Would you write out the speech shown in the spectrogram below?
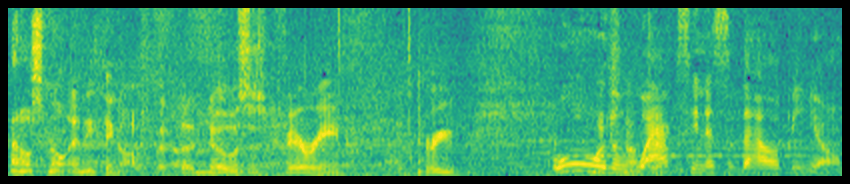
I don't smell anything off but. The nose is very, very. Ooh, Much the not there. waxiness of the jalapeno.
